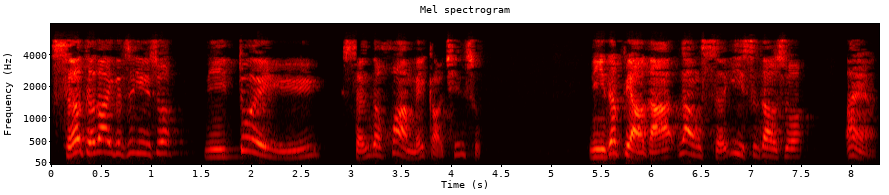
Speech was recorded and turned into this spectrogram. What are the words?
蛇得到一个资讯说，你对于神的话没搞清楚。你的表达让蛇意识到说：“哎呀，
